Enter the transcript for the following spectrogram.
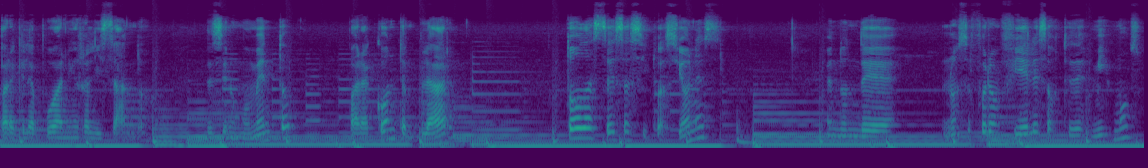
para que la puedan ir realizando. Desde un momento para contemplar todas esas situaciones en donde no se fueron fieles a ustedes mismos,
